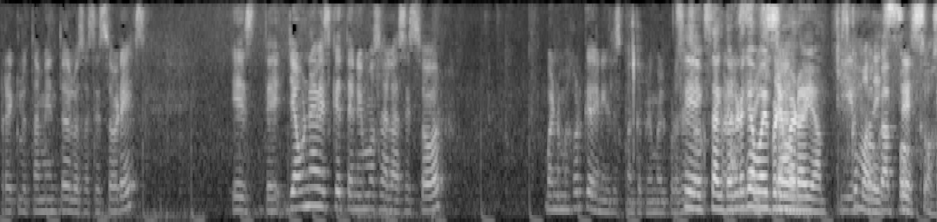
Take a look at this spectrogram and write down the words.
reclutamiento de los asesores. Este, ya una vez que tenemos al asesor, bueno, mejor que Denis les cuente primero el proceso. Sí, exacto, creo que voy primero yo. Es como de sesos.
